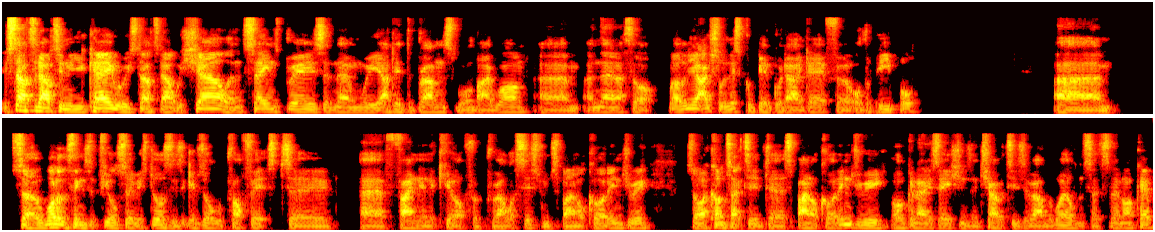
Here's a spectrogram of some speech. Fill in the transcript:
it started out in the UK where we started out with Shell and Sainsbury's, and then we added the brands one by one. Um, and then I thought, well, yeah, actually, this could be a good idea for other people. Um, so one of the things that Fuel Service does is it gives all the profits to uh, finding a cure for paralysis from spinal cord injury. So I contacted uh, spinal cord injury organisations and charities around the world and said to them, okay,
